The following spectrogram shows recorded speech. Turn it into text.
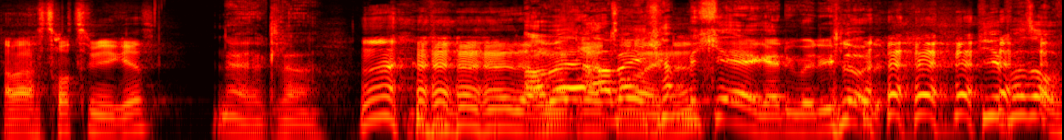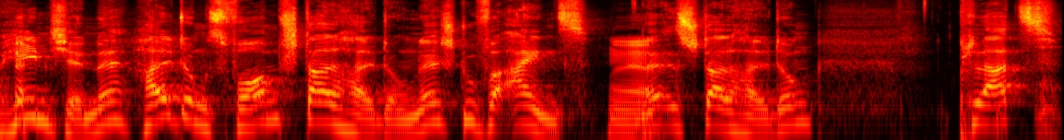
Aber hast du trotzdem gegessen? Ja, klar. Aber, aber ich habe ne? mich geärgert über die Leute. Hier, pass auf, Hähnchen, ne? Haltungsform, Stallhaltung, ne? Stufe 1 Ja. ne? ist Stallhaltung. Platz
